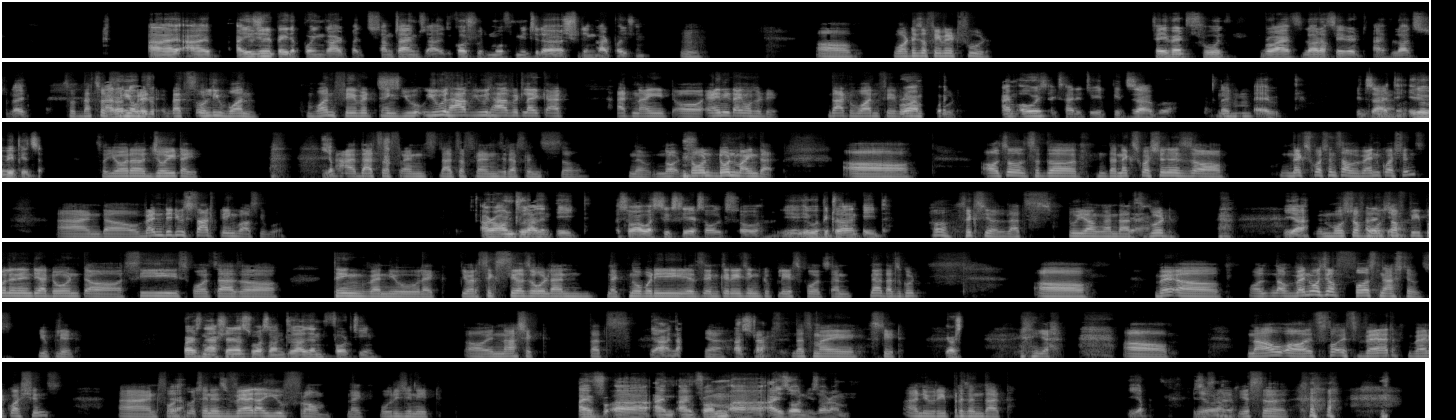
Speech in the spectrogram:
I I I usually play the point guard, but sometimes uh, the coach would move me to the shooting guard position. Uh, what is your favorite food? Favorite food, bro. I have a lot of favorite. I have lots. Like So that's a I don't know which favorite. That's only one, one favorite thing. You you will have you will have it like at at night or any time of the day. That one favorite bro, I'm always- food. I'm always excited to eat pizza, bro. Like Mhm. every, pizza, I think it will be pizza. So you're a Joey type. Yep. Ah, that's a friend's. That's a friend's reference. So no, no, don't don't mind that. Uh, also, so the the next question is uh, next questions are when questions, and uh, when did you start playing basketball? Around 2008. So I was six years old. So it, would be 2008. Oh, six years. That's too young, and that's Yeah. good. yeah most of most of people in india don't uh, see sports as a thing when you like you're six years old and like nobody is encouraging to play sports and yeah that's good uh where uh well, now, when was your first nationals you played? First nationals was on 2014 Oh, in nashik. That's yeah no, yeah that's right that's, my state. Yours. yeah. Uh now uh it's for it's where where questions? And first Yeah. question is where are you from? Like originate. I'm fr- uh i'm i'm from uh aizawl mizoram. And you represent that yep. Yes sir. yes sir.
